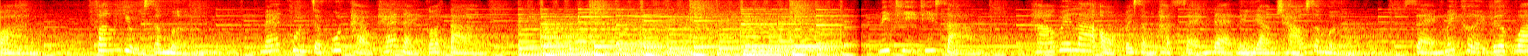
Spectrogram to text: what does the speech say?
วาล ฟังอยู่เสมอ แม้คุณจะพูดแผ่วแค่ไหนก็ตาม วิธีที่ 3 หาเวลาออกไปสัมผัสแสงแดดในยามเช้าเสมอ แสงไม่เคยเลือกว่า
